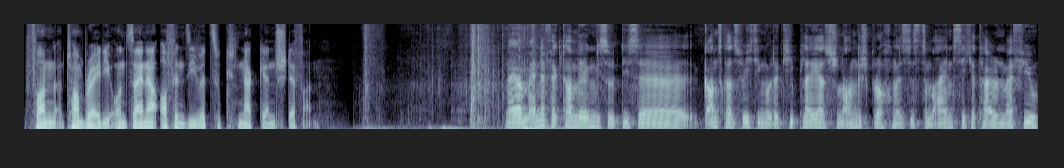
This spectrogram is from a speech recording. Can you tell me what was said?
von Tom Brady und seiner Offensive zu knacken, Stefan? Naja, im Endeffekt haben wir irgendwie so diese ganz, ganz wichtigen oder Key Players schon angesprochen. Es ist zum einen sicher Tyron Matthew,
